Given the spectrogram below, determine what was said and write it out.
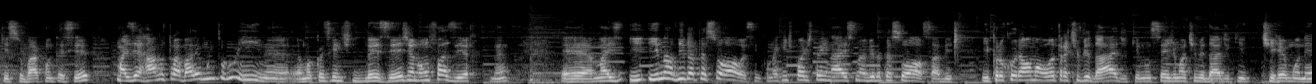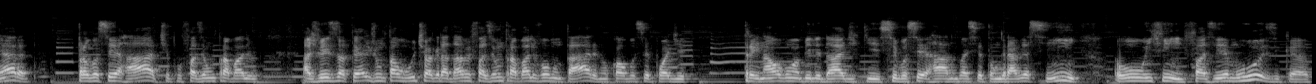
que isso vai acontecer, mas errar no trabalho é muito ruim, né? É uma coisa que a gente deseja não fazer, né? É, mas e, e, na vida pessoal, assim, como é que a gente pode treinar isso na vida pessoal, sabe? E procurar uma outra atividade que não seja uma atividade que te remunera para você errar, tipo fazer um trabalho, às vezes até juntar o útil ao agradável e fazer um trabalho voluntário no qual você pode treinar alguma habilidade que se você errar não vai ser tão grave assim, ou enfim, fazer música.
